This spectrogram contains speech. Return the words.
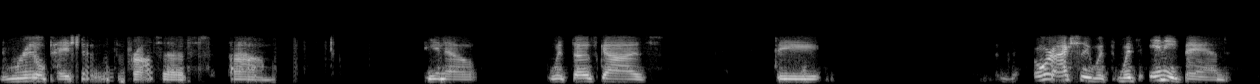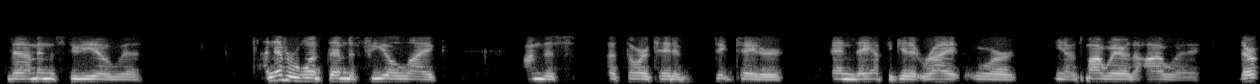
real patient with the process. Um, you know, with those guys, the or actually with with any band that I'm in the studio with, I never want them to feel like I'm this authoritative dictator and they have to get it right or you know it's my way or the highway. There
